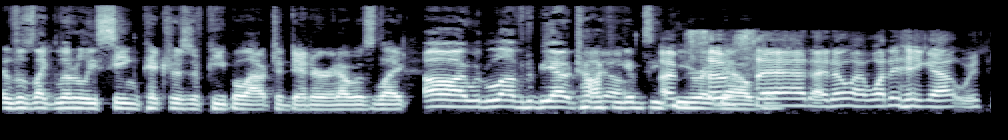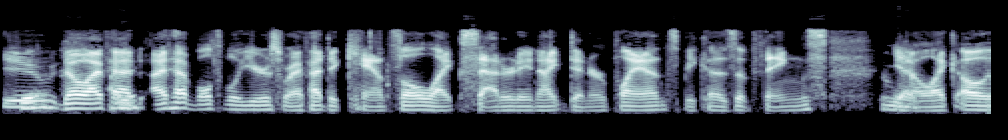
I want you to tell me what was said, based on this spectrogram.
it was like literally seeing pictures of people out to dinner, and I was like, "Oh, I would love to be out talking MCP I'm right so now." I'm so sad. I know I want to hang out with you. Yeah. No, I've had I, I'd have multiple years where I've had to cancel like Saturday night dinner plans because of things. You yeah. know, like oh,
